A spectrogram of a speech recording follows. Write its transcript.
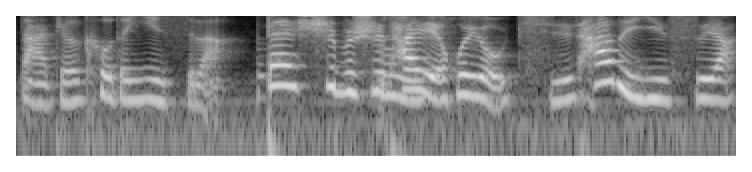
打折扣的意思了。但是不是它也会有其他的意思呀？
